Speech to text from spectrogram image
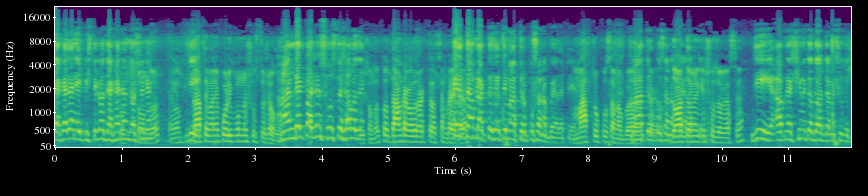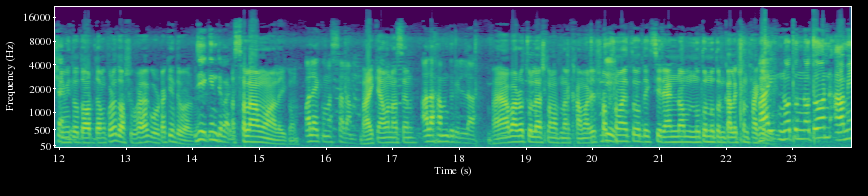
দেখা দেন এই পিস থেকেও দেখা দেন দর্শকের মানে পরিপূর্ণ সুস্থ সবল। হান্ড্রেড পার্সেন্ট সুস্থ সবল। সুন্দর। তো দামটা কত রাখতে চাচ্ছেন ভাই এর দাম রাখতে চাচ্ছি মাত্র পঁচানব্বই হাজার টাকা। মাত্র পঁচানব্বই মাত্র 95,000 দর দামের কি সুযোগ আছে? জি আপনার সীমিত দরদামের সুযোগ থাকবে। সীমিত দর দাম করে দর্শক ভাইরা গরুটা কিনতে পারবে। জি কিনতে পারবে। আসসালামু আলাইকুম। ওয়ালাইকুম আসসালাম। ভাই কেমন আছেন? আলহামদুলিল্লাহ। ভাই আবারও চলে আসলাম আপনার খামারে। সব সময় তো দেখছি র্যান্ডম নতুন নতুন কালেকশন থাকে। ভাই নতুন নতুন। আমি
